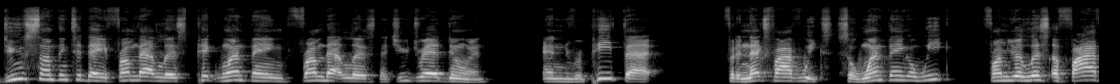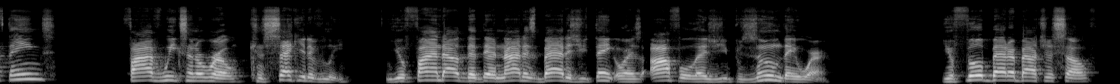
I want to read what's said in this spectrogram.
do something today from that list. Pick one thing from that list that you dread doing and repeat that for the next five weeks. So, one thing a week from your list of five things, five weeks in a row consecutively. You'll find out that they're not as bad as you think or as awful as you presume they were. You'll feel better about yourself.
